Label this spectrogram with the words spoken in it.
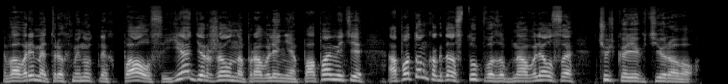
Во время трехминутных пауз я держал направление по памяти, а потом, когда стук возобновлялся, чуть корректировал.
